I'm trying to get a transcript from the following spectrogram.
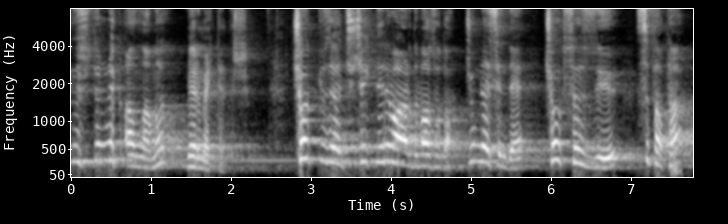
üstünlük anlamı vermektedir. Çok güzel çiçekleri vardı vazoda cümlesinde çok sözlüğü sıfata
